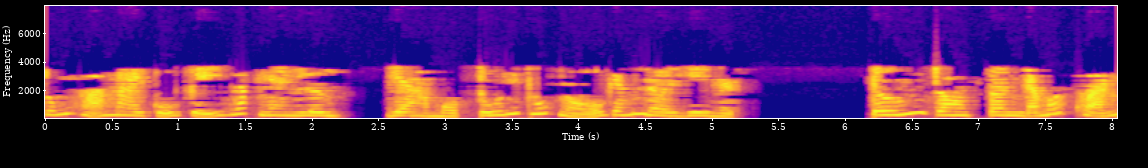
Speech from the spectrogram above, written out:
súng hỏa mai cũ kỹ lắp ngang lưng và một túi thuốc nổ gắn nơi dây nịch. Tướng Johnston đã mất khoảng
